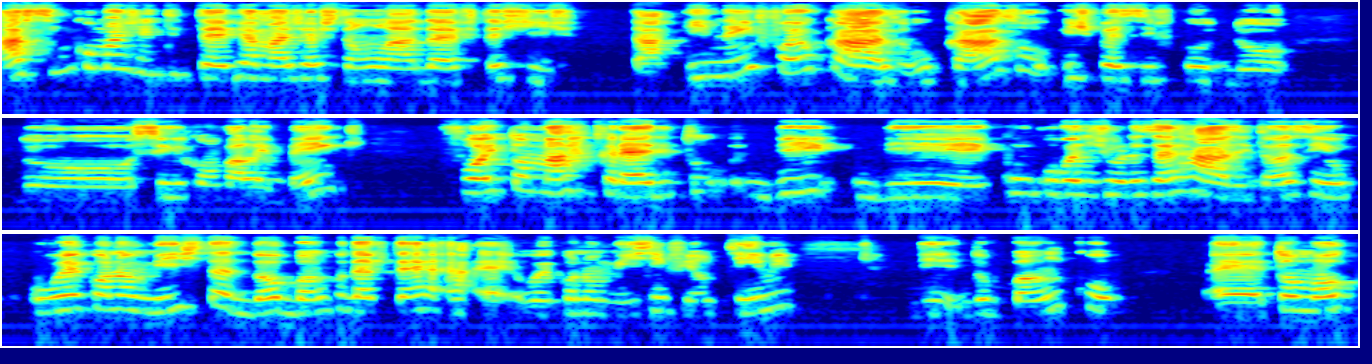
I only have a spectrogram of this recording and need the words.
Assim como a gente teve a má gestão lá da FTX. Tá? E nem foi o caso. O caso específico do, do Silicon Valley Bank foi tomar crédito de, de, com curva de juros errada. Então, assim, o, o economista do banco deve ter, é, o economista, enfim, o time de, do banco é, tomou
